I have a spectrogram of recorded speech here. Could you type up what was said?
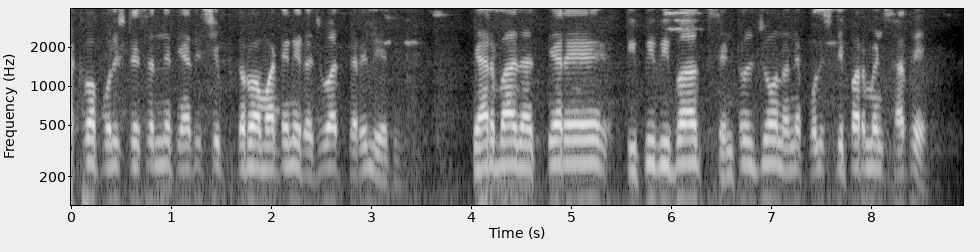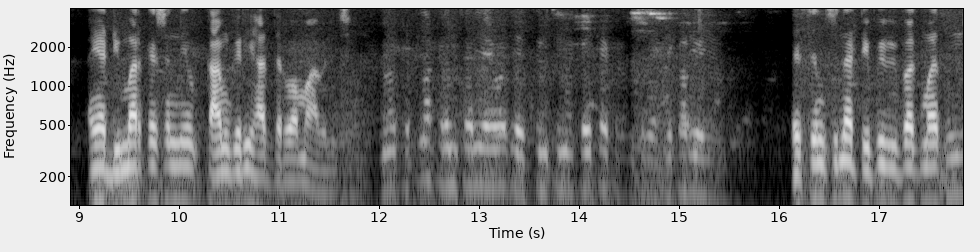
અઠવા પોલીસ સ્ટેશનને ત્યાંથી શિફ્ટ કરવા માટેની રજૂઆત કરેલી હતી. ત્યારબાદ અત્યારે ટીપી વિભાગ, સેન્ટ્રલ ઝોન અને પોલીસ ડિપાર્ટમેન્ટ સાથે અહીંયા ડિમાર્કેશનની કામગીરી હાથ ધરવામાં આવેલી છે. કેટલા કર્મચારી આવ્યા છે? એસએમસીના ટીપી વિભાગમાંથી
